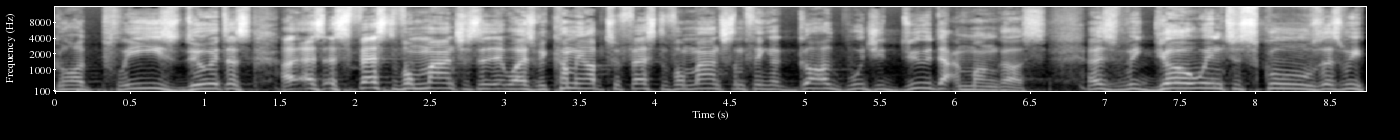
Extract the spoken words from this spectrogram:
God, please do it as, as, as, Festival Manchester, as we're coming up to Festival Manchester, I'm thinking, God, would you do that among us? As we go into schools, as we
